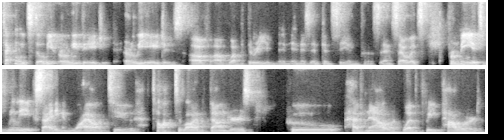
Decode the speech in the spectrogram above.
technically it's still the early age early ages of, of Web three in, in its infancy, and and so it's for me it's really exciting and wild to talk to a lot of the founders who have now like Web3 powered,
